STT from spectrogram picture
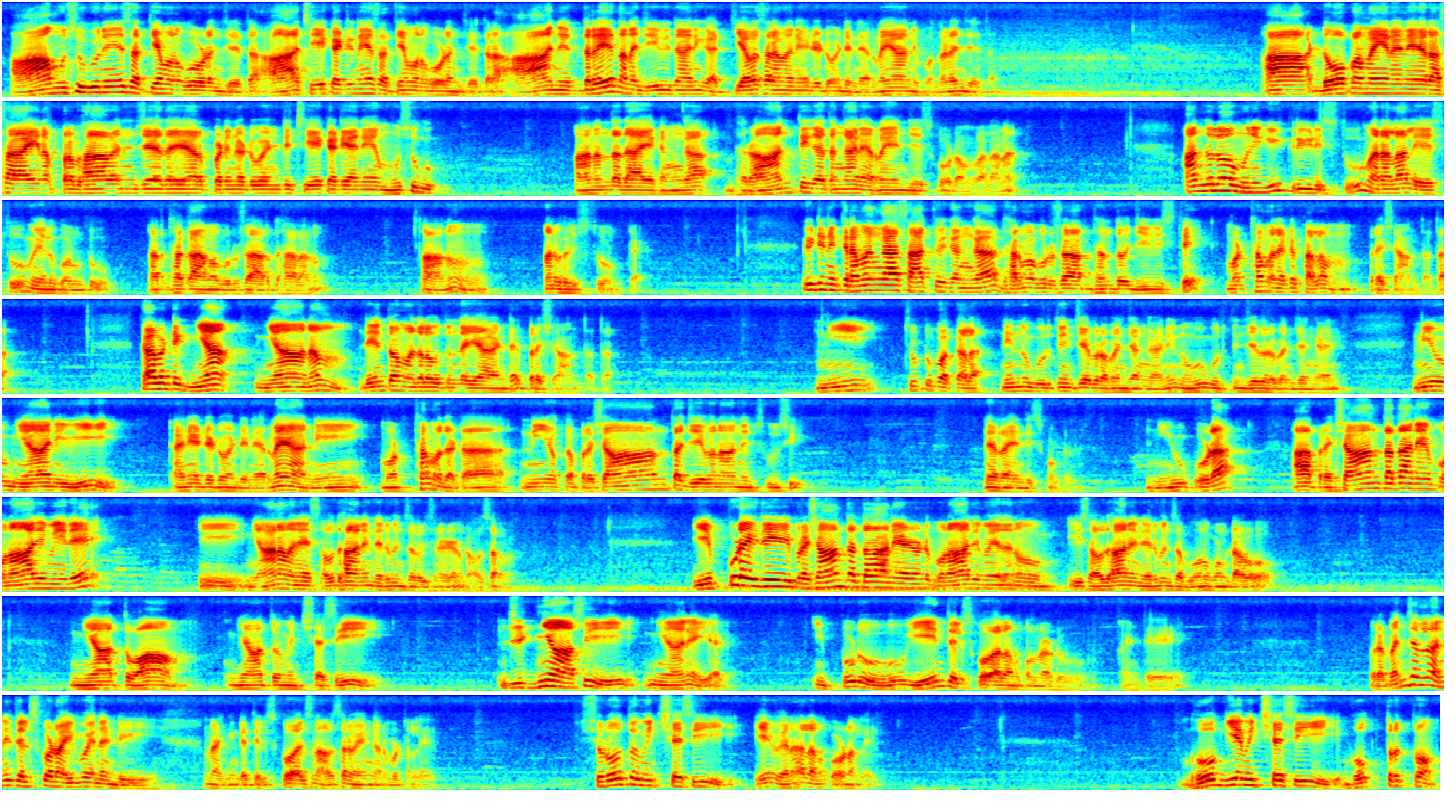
ఆ ముసుగునే సత్యం అనుకోవడం చేత ఆ చీకటినే సత్యం అనుకోవడం చేత ఆ నిద్రే తన జీవితానికి అత్యవసరమనేటటువంటి నిర్ణయాన్ని పొందడం చేత. ఆ డోపమైన అనే రసాయన ప్రభావం చేత ఏర్పడినటువంటి చీకటి అనే ముసుగు ఆనందదాయకంగా భ్రాంతిగతంగా నిర్ణయం చేసుకోవడం వలన అందులో మునిగి క్రీడిస్తూ మరలా లేస్తూ మేలుకొంటూ అర్ధకామ పురుషార్థాలను తాను అనుభవిస్తూ ఉంటాడు. వీటిని క్రమంగా సాత్వికంగా ధర్మ పురుషార్థంతో జీవిస్తే మొట్టమొదటి ఫలం ప్రశాంతత. కాబట్టి జ్ఞా జ్ఞానం దేంతో మొదలవుతుందయ్యా అంటే ప్రశాంతత. నీ చుట్టుపక్కల నిన్ను గుర్తించే ప్రపంచం కానీ నువ్వు గుర్తించే ప్రపంచం కానీ నీవు జ్ఞానివి అనేటటువంటి నిర్ణయాన్ని మొట్టమొదట నీ యొక్క ప్రశాంత జీవనాన్ని చూసి నిర్ణయం తీసుకుంటుంది. నీవు కూడా ఆ ప్రశాంతత అనే పునాది మీదే ఈ జ్ఞానం అనే సౌధాన్ని నిర్మించవలసినటువంటి అవసరం. ఎప్పుడైతే ఈ ప్రశాంతత అనేటువంటి పునాది మీదను ఈ సౌధాన్ని నిర్మించబోనుకుంటావో జ్ఞాత్వాం జ్ఞాతుమిచ్చసి జిజ్ఞాసి జ్ఞాని అయ్యాడు. ఇప్పుడు ఏం తెలుసుకోవాలనుకున్నాడు అంటే ప్రపంచంలో అన్నీ తెలుసుకోవడం అయిపోయిందండి. నాకు ఇంకా తెలుసుకోవాల్సిన అవసరం ఏం కనబడటం లేదు. శ్రోతుమిచ్చసి ఏం వినాలనుకోవడం లేదు. భోగ్యమిచ్చసి భోక్తృత్వం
